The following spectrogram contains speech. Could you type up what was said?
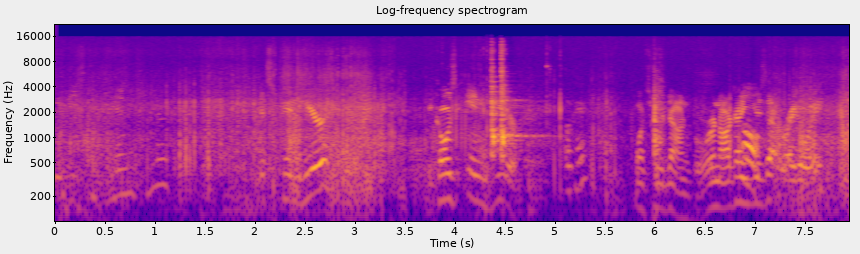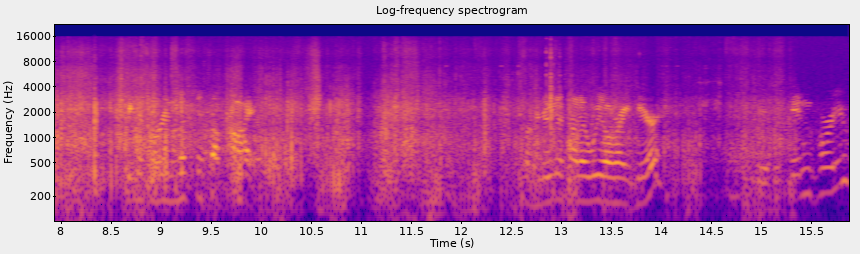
Move these two pins here. This pin here, it goes in here Okay. once we're done, but we're not going to Oh. use that right away because we're going to lift this up higher. We're going to do this other wheel right here. Here's a pin for you.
